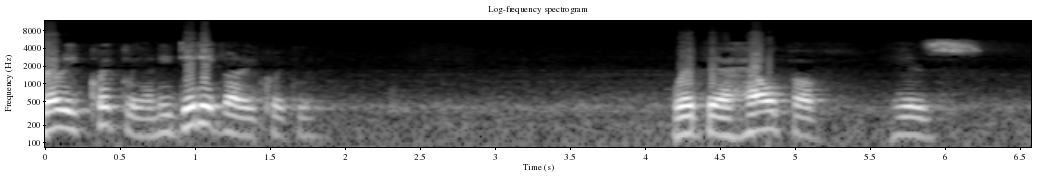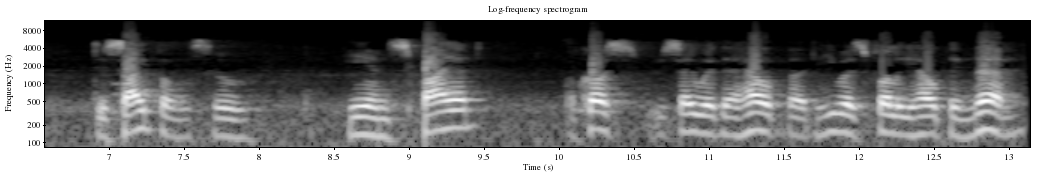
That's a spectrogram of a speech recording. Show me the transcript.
very quickly, and he did it very quickly. With the help of his disciples who he inspired. Of course, you say with the help, but he was fully helping them.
